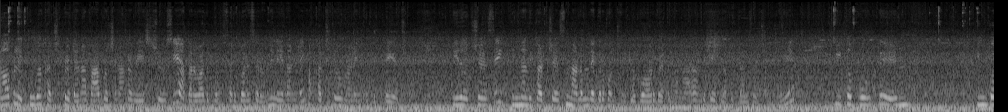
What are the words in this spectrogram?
లోపల ఎక్కువగా ఖర్చు పెట్టాను. ఆ పాప వచ్చినాక వేసి చూసి ఆ తర్వాత సరిపోతే సరిపోయింది. లేదంటే ఆ ఖర్చుతో మళ్ళీ ఇంకో కుట్టేయచ్చు. ఇది వచ్చేసి కిందది కట్ చేసి నడుము దగ్గర కొంచెం ఇట్లా బోర్ పెట్టమన్నారు. అందుకే ఇట్లా కుట్టాల్సి వచ్చింది. ఇకపోతే ఇంకో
